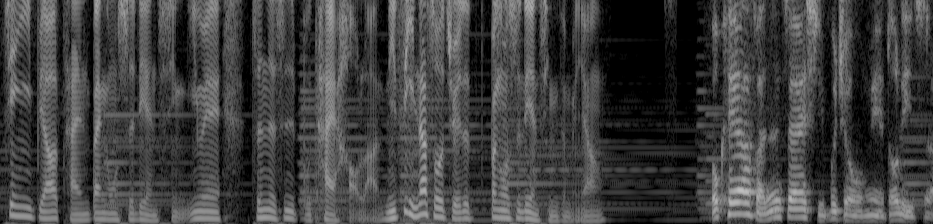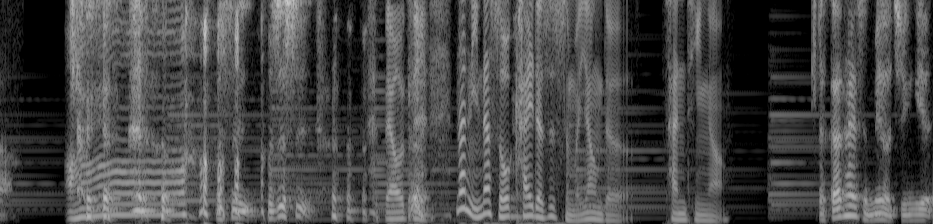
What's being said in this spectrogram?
建议不要谈办公室恋情，因为真的是不太好啦。你自己那时候觉得办公室恋情怎么样？OK 啊，反正在一起不久，我们也都离职了，哦，不是不是是。了解。那你那时候开的是什么样的餐厅啊？呃刚开始没有经验，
